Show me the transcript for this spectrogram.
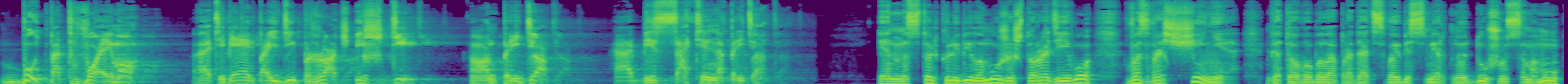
Будь по-твоему! А теперь пойди прочь и жди! Он придет! Обязательно придет!» Эн настолько любила мужа, что ради его возвращения готова была продать свою бессмертную душу самому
